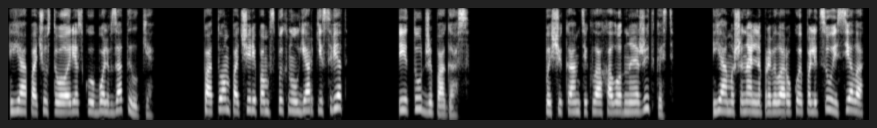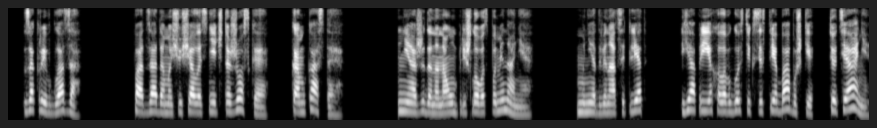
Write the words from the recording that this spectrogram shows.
Я почувствовала резкую боль в затылке. Потом под черепом вспыхнул яркий свет и тут же погас. По щекам текла холодная жидкость. Я машинально провела рукой по лицу и села, закрыв глаза. Под задом ощущалось нечто жесткое, комкастое. Неожиданно на ум пришло воспоминание. Мне 12 лет, я приехала в гости к сестре бабушки, тете Ане,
